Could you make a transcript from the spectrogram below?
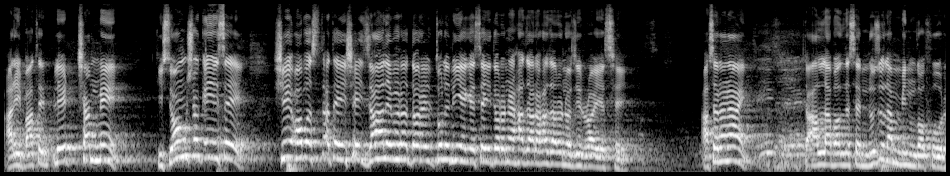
আর এই বাতের প্লেট সামনে কিছু অংশ খেয়েছে। সেই অবস্থাতেই সেই জালেমেরা দরে তুলে নিয়ে গেছে। এই ধরনের হাজার হাজার নজির রয়েছে। আছে না নাই? তো আল্লাহ বলতেছেন, নুজুলাম মিন গফুর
